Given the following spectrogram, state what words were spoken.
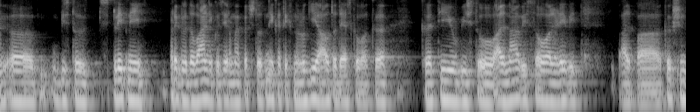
uh, v bistvu spletni pregledovalnik oziroma je pač to neka tehnologija Autodeskova, ki ti v bistvu ali Navisov ali Revit ali pa kakšen,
